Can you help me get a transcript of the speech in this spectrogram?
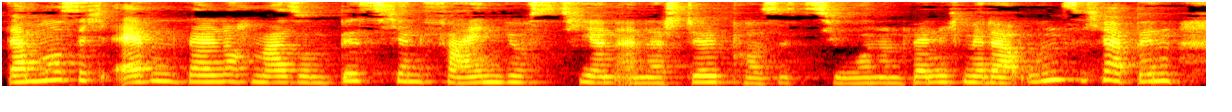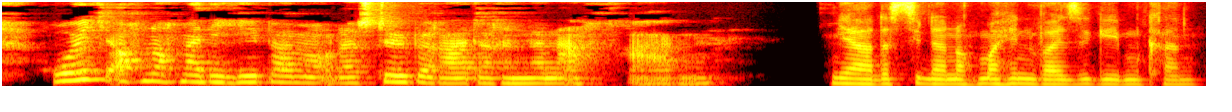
dann muss ich eventuell noch mal so ein bisschen fein justieren an der Stillposition. Und wenn ich mir da unsicher bin, ruhig auch noch mal die Hebamme oder Stillberaterin danach fragen. Ja, dass sie da noch mal Hinweise geben kann.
